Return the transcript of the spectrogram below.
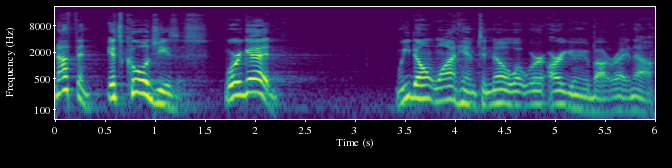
Nothing. It's cool, Jesus. We're good. We don't want him to know what we're arguing about right now.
